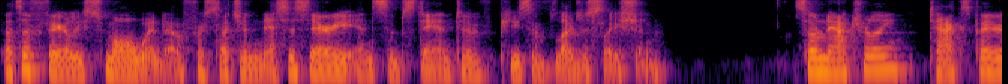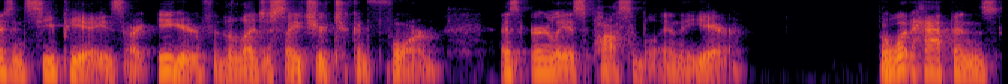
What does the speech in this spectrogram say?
That's a fairly small window for such a necessary and substantive piece of legislation. So naturally, taxpayers and CPAs are eager for the legislature to conform as early as possible in the year. But what happens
